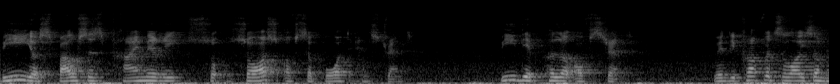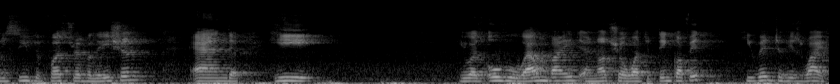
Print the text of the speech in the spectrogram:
be your spouse's primary so- source of support and strength. Be their pillar of strength. When the Prophet received the first revelation, and he he was overwhelmed by it and not sure what to think of it he went to his wife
